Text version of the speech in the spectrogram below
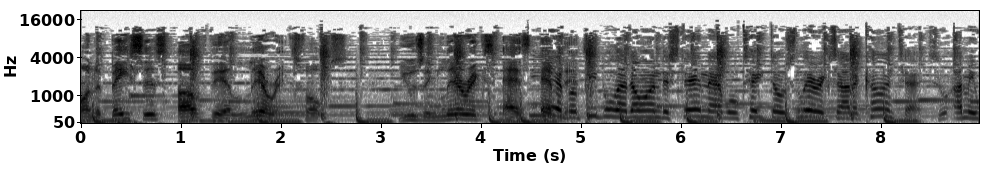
on the basis of their lyrics, folks. Using lyrics as Yeah, evidence. Yeah, but people that don't understand that will take those lyrics out of context. I mean,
